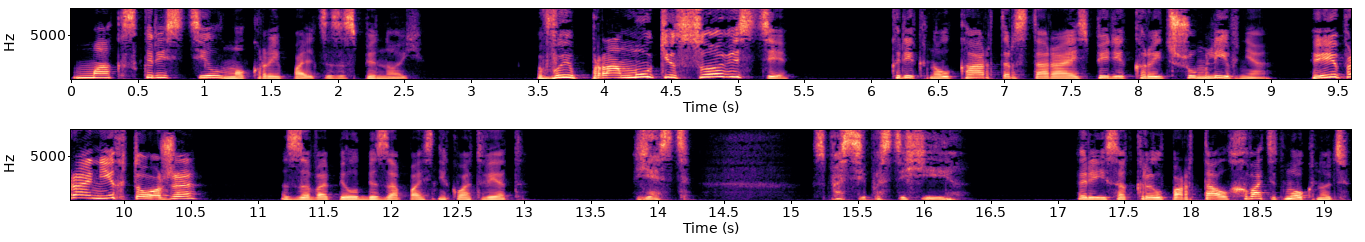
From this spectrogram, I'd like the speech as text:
Мак скрестил мокрые пальцы за спиной. «Вы про муки совести?» — крикнул Картер, стараясь перекрыть шум ливня. «И про них тоже!» — завопил безопасник в ответ. «Есть! Спасибо, стихии!» Рейс открыл портал, хватит мокнуть.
